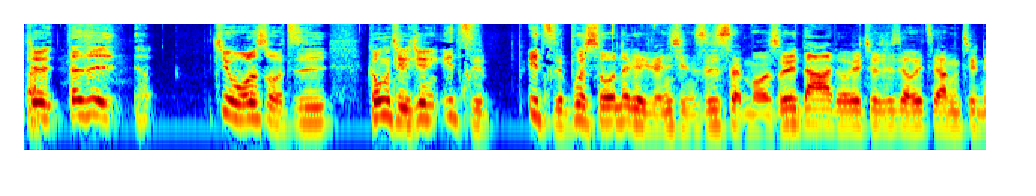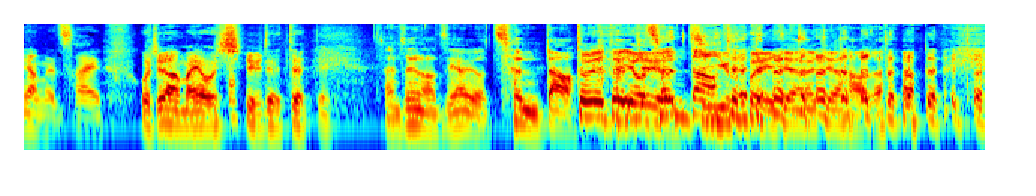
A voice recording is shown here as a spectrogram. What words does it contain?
就但是据我所知，宫崎骏一直。一直不说那个原型是什么，所以大家都会就是会这样尽量的猜，我觉得还蛮有趣的。对，反正我只要有蹭到，对对，有 蹭到机会这样就好了。对对对，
